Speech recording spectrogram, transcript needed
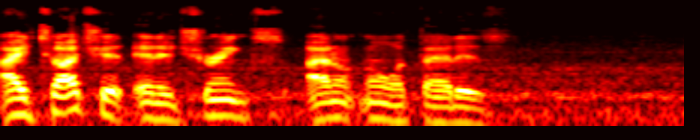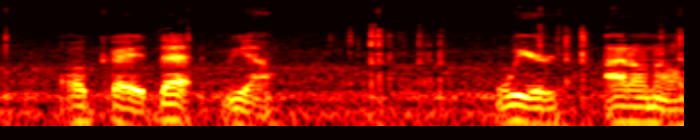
I touch it and it shrinks. I don't know what that is. Okay, that, yeah. Weird. I don't know.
